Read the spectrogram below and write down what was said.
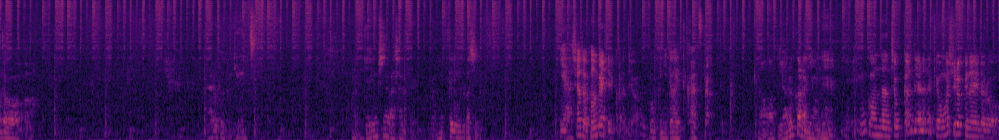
ほど。なるほどなるほど11ゲームしながら喋ってる。いや思ったより難しいな。いやシャドウ考えてるからでは僕にどうやって勝つかって。あだってやるからにはね。えーこんなん直感でやらなきゃ面白くないだろう。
